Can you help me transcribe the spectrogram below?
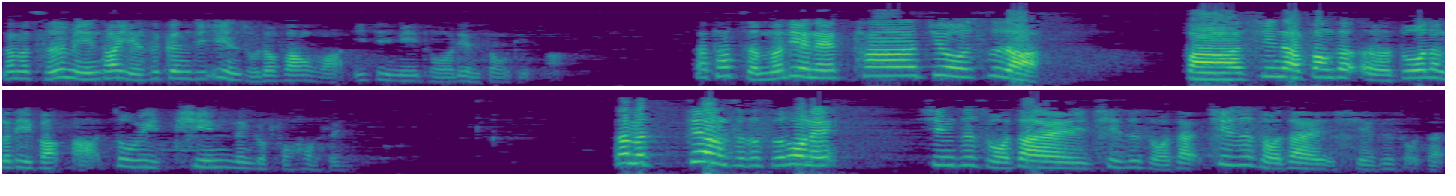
那么持名他也是根据印祖的方法，一记弥陀念诵听啊。那他怎么念呢？他就是啊，把心啊放在耳朵那个地方啊，注意听那个佛号声。那么这样子的时候呢？心之所在，气之所在，气之所在，血之所在。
